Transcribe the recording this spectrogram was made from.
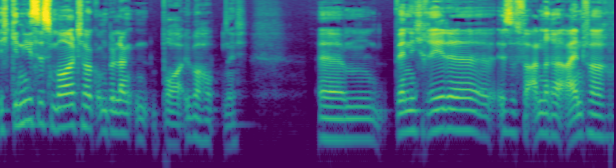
Ich genieße Smalltalk und belangt, boah, überhaupt nicht. Ähm, wenn ich rede, ist es für andere einfach,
